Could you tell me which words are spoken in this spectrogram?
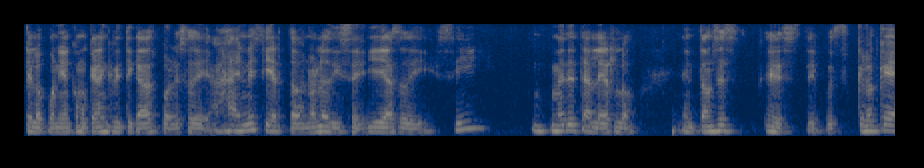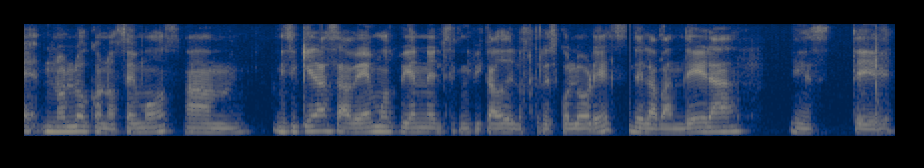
que lo ponían como que eran criticadas por eso de, ajá, no es cierto, no lo dice. Y ellas de, sí, métete a leerlo. Entonces, este, pues creo que no lo conocemos. ni siquiera sabemos bien el significado de los tres colores, de la bandera, este este,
